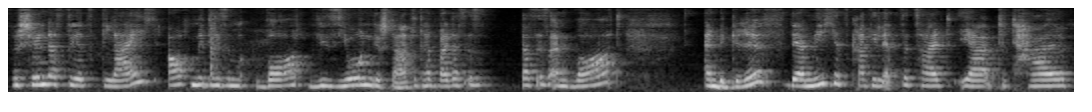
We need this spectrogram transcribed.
So schön, dass du jetzt gleich auch mit diesem Wort Vision gestartet hast, weil das ist, das ist ein Wort, ein Begriff, der mich jetzt gerade die letzte Zeit ja total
